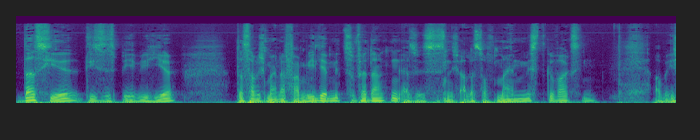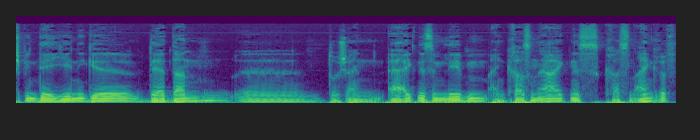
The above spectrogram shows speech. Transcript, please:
das hier, dieses Baby hier, das habe ich meiner Familie mit zu verdanken. Also es ist nicht alles auf meinen Mist gewachsen. Aber ich bin derjenige, der dann äh, durch ein Ereignis im Leben, ein krassen Ereignis, krassen Eingriff,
